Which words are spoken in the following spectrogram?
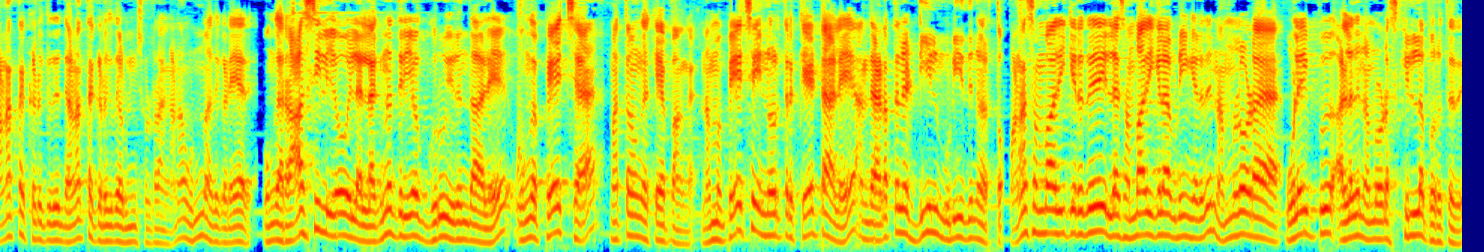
பணத்தை கெடுக்குது தனத்தை கெடுக்குது அப்படின்னு சொல்றாங்க. ஆனா உண்மை அது கிடையாது. உங்க ராசிலேயோ இல்ல லக்னத்திலேயோ குரு இருந்தாலே உங்க பேச்சை மத்தவங்க கேட்பாங்க. நம்ம பேச்சை இன்னொருத்தர் கேட்டாலே அந்த இடத்துல டீல் முடியுதுன்னு அர்த்தம். பணம் சம்பாதிக்கிறது இல்ல சம்பாதிக்கல அப்படிங்கிறது நம்மளோட உழைப்பு அல்லது நம்மளோட ஸ்கில்ல பொறுத்தது.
